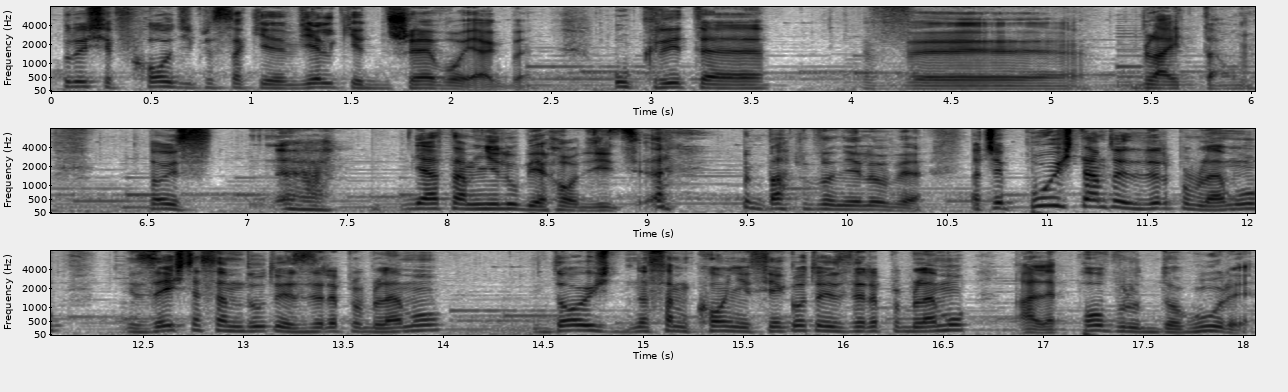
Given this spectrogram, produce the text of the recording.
który się wchodzi przez takie wielkie drzewo jakby. Ukryte w Blighttown. To jest... Ech, ja tam nie lubię chodzić. Bardzo nie lubię. Znaczy, pójść tam to jest zero problemu, zejść na sam dół to jest zero problemu, dojść na sam koniec jego to jest zero problemu, ale powrót do góry.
